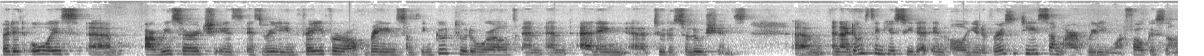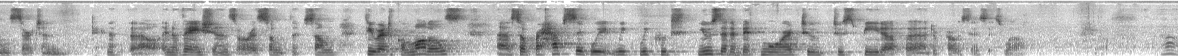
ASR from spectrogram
but it always um, our research is is really in favor of bringing something good to the world and and adding uh, to the solutions. Um, and I don't think you see that in all universities. Some are really more focused on certain technical innovations or some, some theoretical models. Uh, so perhaps if we, we, we, could use that a bit more to, to speed up uh, the process as well. Ah.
